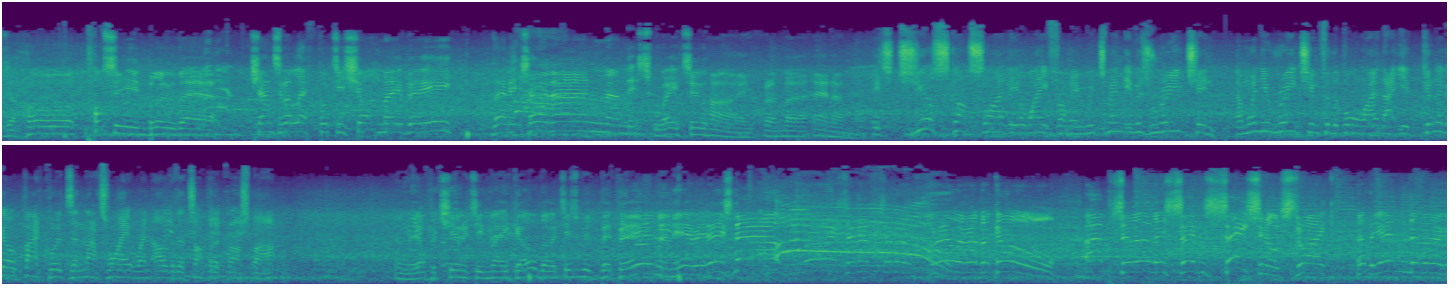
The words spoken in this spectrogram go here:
There's a whole posse in blue there. Chance of a left-footed shot, maybe. Then it's Hernan, and it's way too high from uh, Hernan. It's just got slightly away from him, which meant he was reaching. And when you're reaching for the ball like that, you're going to go backwards, and that's why it went over the top of the crossbar. And the opportunity may go, though it is with Bipin, and here it is now! Oh, it's an absolute thriller of a goal! Absolutely sensational strike at the end of a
